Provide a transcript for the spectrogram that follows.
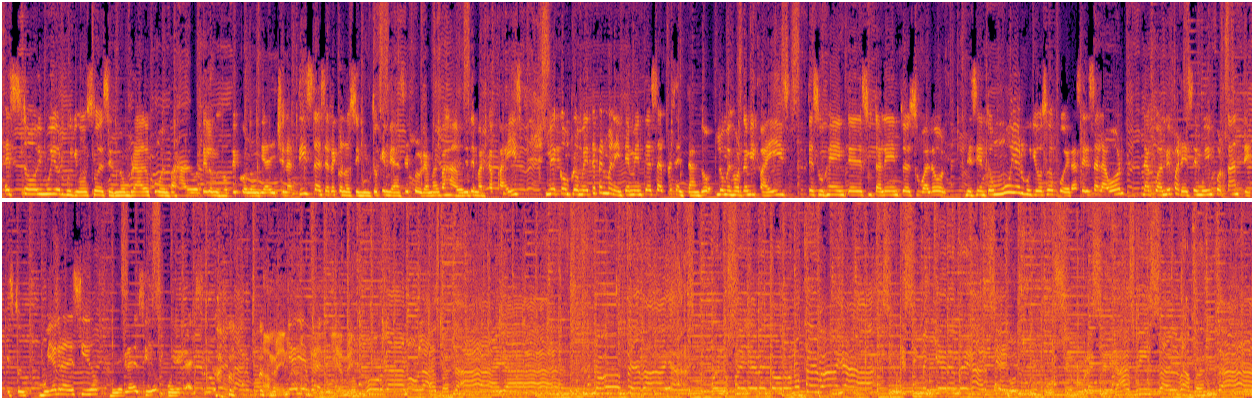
Estoy muy orgulloso de ser nombrado como embajador de lo mejor de Colombia, ha dicho el artista. Ese reconocimiento que me hace el programa embajadores de marca país me compromete permanentemente a estar presentando lo mejor de mi país, de su gente, de su talento, de su valor. Me siento muy orgulloso de poder hacer esa labor, la cual me parece muy importante. Estoy muy agradecido, muy agradecido, muy agradecido. Amén. Qué bien, amén, bueno. y amén. amor ganó las batallas. Mi salvapantallas.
